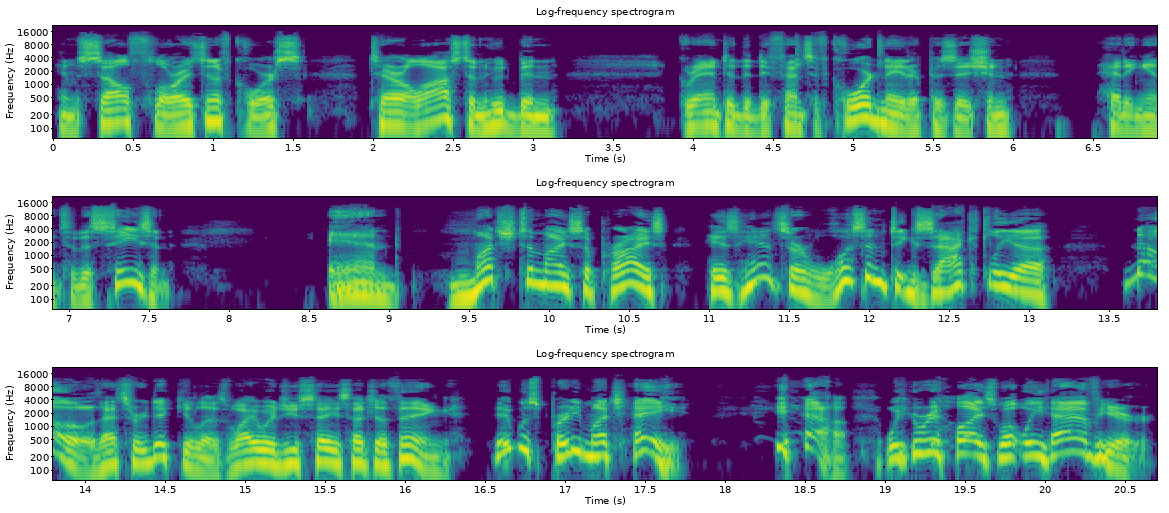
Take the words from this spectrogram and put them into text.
himself, Flores, and of course, Teryl Austin, who'd been granted the defensive coordinator position heading into the season. And much to my surprise, his answer wasn't exactly a, no, that's ridiculous. Why would you say such a thing? It was pretty much, hey, yeah, we realize what we have here.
